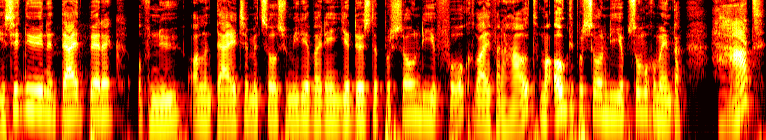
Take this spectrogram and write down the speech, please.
je zit nu in een tijdperk, of nu al een tijdje met social media, waarin je dus de persoon die je volgt, waar je van houdt, maar ook de persoon die je op sommige momenten haat,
